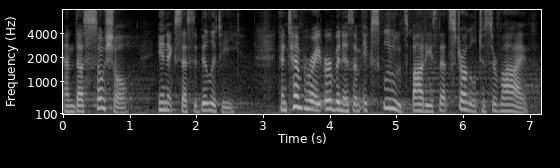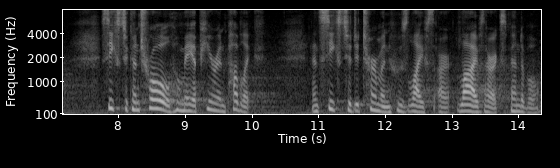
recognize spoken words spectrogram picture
and thus social, inaccessibility, contemporary urbanism excludes bodies that struggle to survive, seeks to control who may appear in public and seeks to determine whose lives are, lives are expendable.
